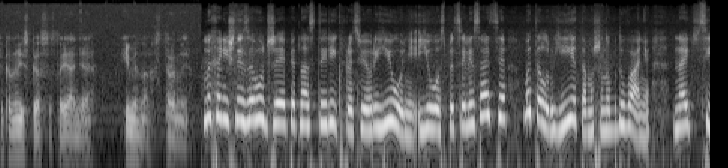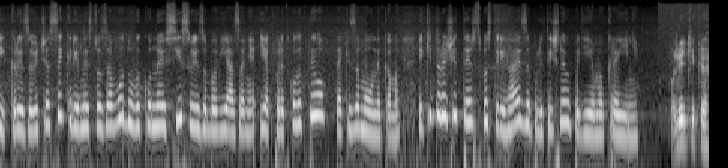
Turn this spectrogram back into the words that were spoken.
экономическое состояние именно страны. Механічний завод вже 15-й рік працює в регіоні. Його спеціалізація металургія та машинобудування. Навіть в ці кризові часи керівництво заводу виконує всі свої зобов'язання як перед колективом, так і замовниками, які, до речі, теж спостерігають за політичними подіями в країні. Политика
